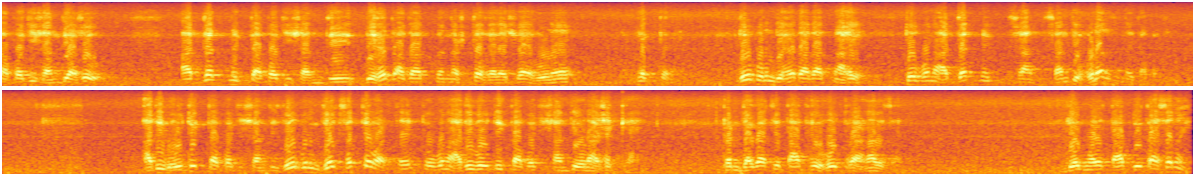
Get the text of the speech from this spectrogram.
तापाची शांती असो. आध्यात्मिक तापाची शांती देहत आध्यात्म नष्ट झाल्याशिवाय होणं व्यक्त नाही. जोपर्यंत देहत आध्यात्म आहे तो पण आध्यात्मिक शांती होणारच नाही तापाची. आधी भौतिक तापाची शांती जोपर्यंत जग सत्य वाटतंय तोपर्यंत आधी भौतिक तापाची शांती होणं अशक्य आहे. कारण जगाचे ताप हे होत राहणारच आहे. जग मला ताप देतं असं नाही.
